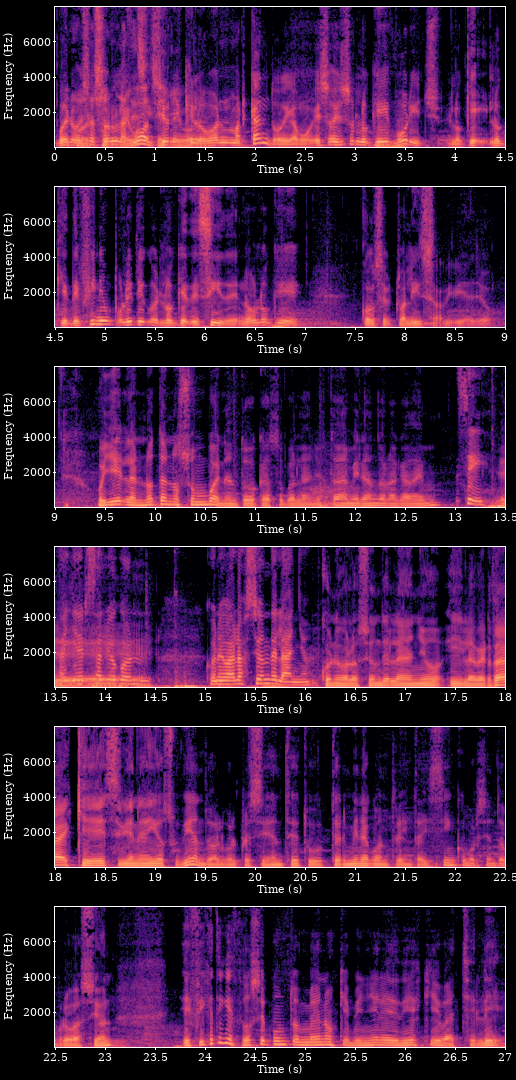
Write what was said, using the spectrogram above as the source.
bueno, por- esas son las rebote decisiones que lo van marcando, digamos. Eso, eso es lo que es Boric. Lo que, lo que define un político es lo que decide, no lo que conceptualiza, diría yo. Oye, las notas no son buenas en todo caso para el año. Estaba mirando la academia. Sí, ayer Eh, salió con, con evaluación del año. con evaluación del año y la verdad es que si bien ha ido subiendo algo el presidente, tú termina con 35% de aprobación. Eh, fíjate que es 12 puntos menos que Piñera y 10 que Bachelet,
